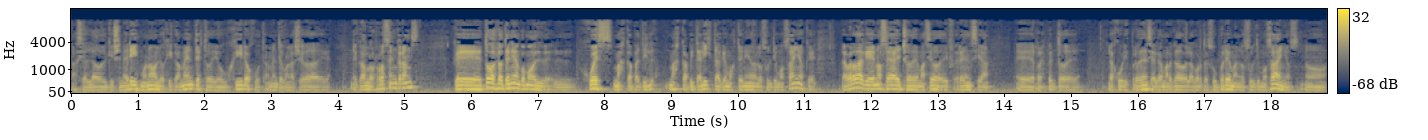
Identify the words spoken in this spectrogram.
hacia el lado del kirchnerismo, ¿no? Lógicamente, esto dio un giro justamente con la llegada de, Carlos Rosenkrantz, que todos lo tenían como el, juez más, más capitalista que hemos tenido en los últimos años, que la verdad que no se ha hecho demasiado de diferencia eh, respecto de la jurisprudencia que ha marcado la Corte Suprema en los últimos años. No,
